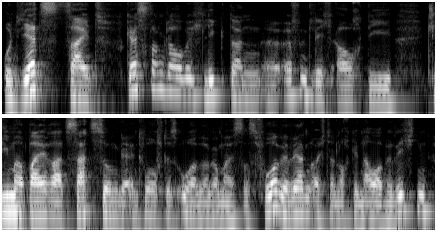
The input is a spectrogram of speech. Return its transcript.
Und jetzt, seit gestern, glaube ich, liegt dann äh, öffentlich auch die Klimabeiratssatzung, der Entwurf des Oberbürgermeisters vor. Wir werden euch dann noch genauer berichten.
